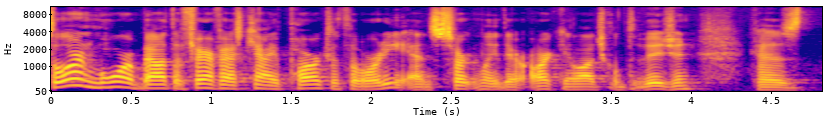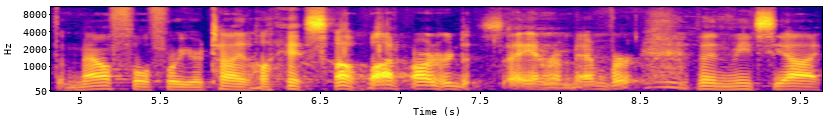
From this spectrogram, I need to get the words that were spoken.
To learn more about the Fairfax County Parks Authority and certainly their archaeological division, because the mouthful for your title is a lot harder to say and remember than meets the eye,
